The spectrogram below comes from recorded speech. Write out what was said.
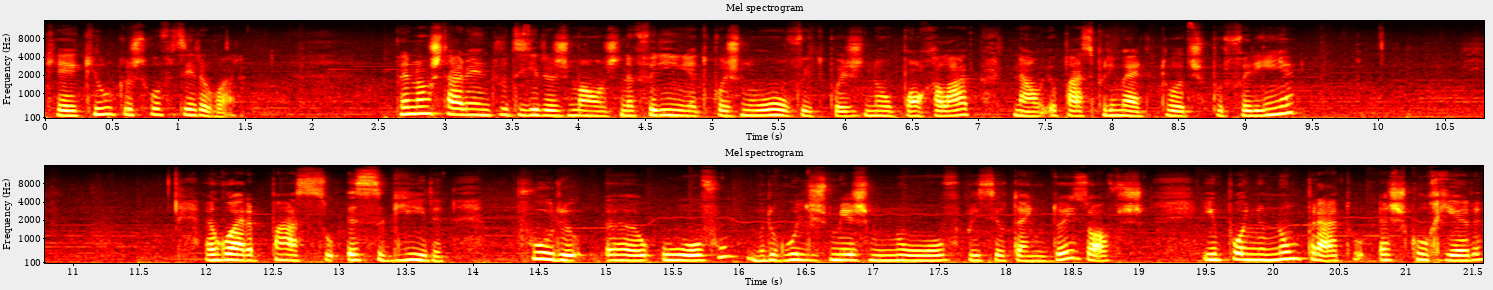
que é aquilo que eu estou a fazer agora. Para não estar a introduzir as mãos na farinha, depois no ovo e depois no pão ralado, não, eu passo primeiro todos por farinha. Agora passo a seguir por uh, o ovo, mergulhos mesmo no ovo, por isso eu tenho dois ovos e ponho num prato a escorrer,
